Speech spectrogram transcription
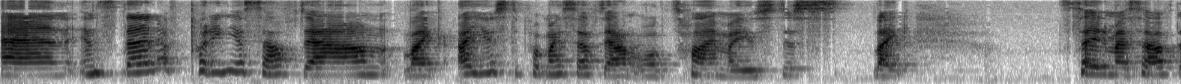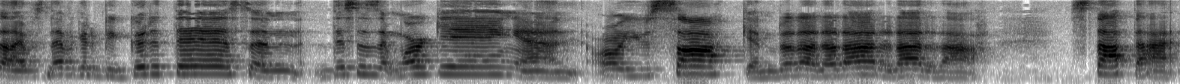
And instead of putting yourself down, like I used to put myself down all the time. I used to like say to myself that I was never going to be good at this and this isn't working and oh you suck and da da da da da da da da. Stop that.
